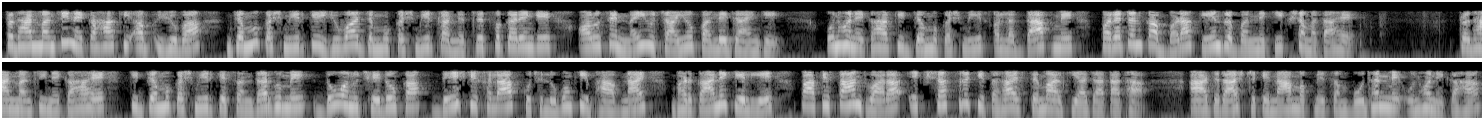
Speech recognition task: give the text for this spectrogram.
प्रधानमंत्री ने कहा कि अब युवा जम्मू कश्मीर के युवा जम्मू कश्मीर का नेतृत्व करेंगे और उसे नई ऊंचाइयों पर ले जाएँगे। उन्होंने कहा कि जम्मू कश्मीर और लद्दाख में पर्यटन का बड़ा केंद्र बनने की क्षमता है। प्रधानमंत्री ने कहा है कि जम्मू कश्मीर के संदर्भ में दो अनुच्छेदों का देश के खिलाफ कुछ लोगों की भावनाएँ भड़काने के लिए पाकिस्तान द्वारा एक शस्त्र की तरह इस्तेमाल किया जाता था। आज राष्ट्र के नाम अपने संबोधन में उन्होंने कहा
